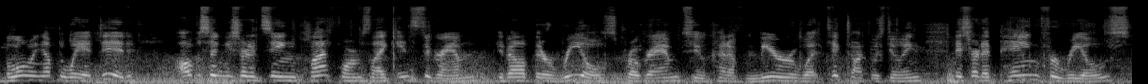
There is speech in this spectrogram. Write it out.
blowing up the way it did, all of a sudden you started seeing platforms like Instagram develop their Reels program to kind of mirror what TikTok was doing. They started paying for Reels.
